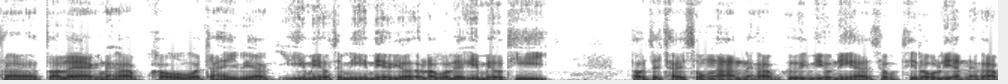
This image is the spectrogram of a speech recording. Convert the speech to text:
ถ้าตอนแรกนะครับเขาก็จะให้เรียกอีเมลถ้ามีอีเมลเยอะเราก็เรียกอีเมลที่เราจะใช้ส่งงานนะครับ คืออีเมลนี้ครับที่เราเรียนนะครับ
